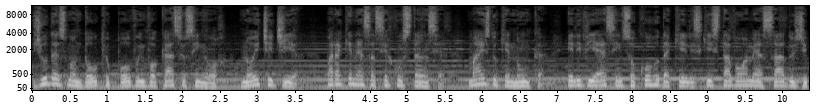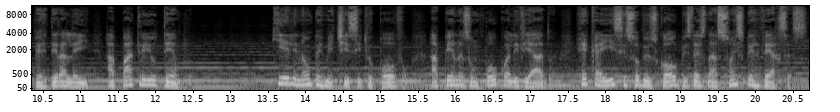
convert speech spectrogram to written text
Judas mandou que o povo invocasse o Senhor, noite e dia, para que nessa circunstância, mais do que nunca, ele viesse em socorro daqueles que estavam ameaçados de perder a lei, a pátria e o templo. Que ele não permitisse que o povo, apenas um pouco aliviado, recaísse sob os golpes das nações perversas.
